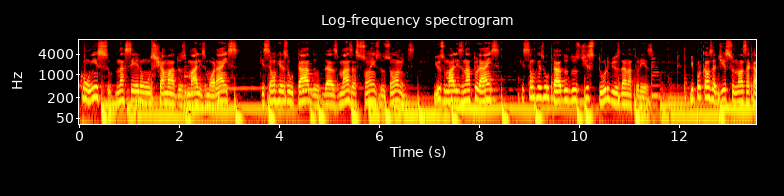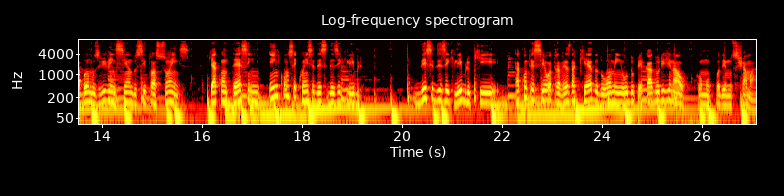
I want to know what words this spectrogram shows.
Com isso, nasceram os chamados males morais, que são resultado das más ações dos homens, e os males naturais, que são resultado dos distúrbios da natureza. E por causa disso, nós acabamos vivenciando situações que acontecem em consequência desse desequilíbrio. Desse desequilíbrio que aconteceu através da queda do homem ou do pecado original, como podemos chamar.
